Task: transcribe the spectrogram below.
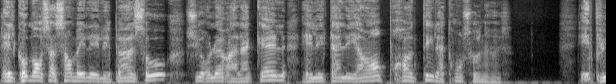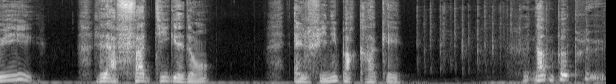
elle commence à s'en mêler les pinceaux sur l'heure à laquelle elle est allée emprunter la tronçonneuse. Et puis, la fatigue aidant, elle finit par craquer. Je n'en peux plus.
